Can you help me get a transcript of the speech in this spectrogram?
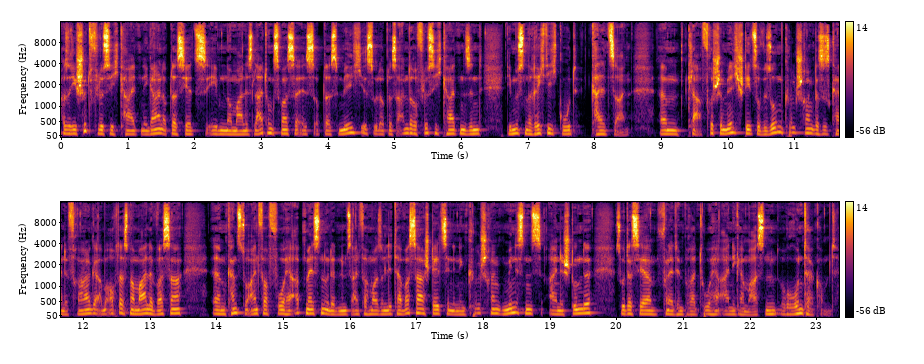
also die Schüttflüssigkeiten, egal ob das jetzt eben normales Leitungswasser ist, ob das Milch ist oder ob das andere Flüssigkeiten sind, die müssen richtig gut kalt sein. Ähm, klar, frische Milch steht sowieso im Kühlschrank, das ist keine Frage, aber auch das normale Wasser ähm, kannst du einfach vorher abmessen oder nimmst einfach mal so ein Liter Wasser, stellst ihn in den Kühlschrank mindestens eine Stunde, so dass er von der Temperatur her einigermaßen runterkommt.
